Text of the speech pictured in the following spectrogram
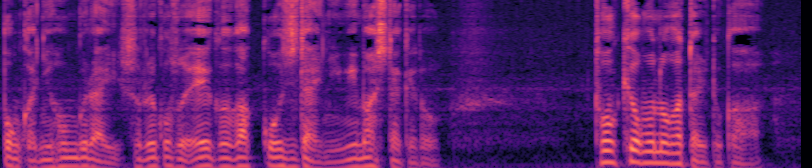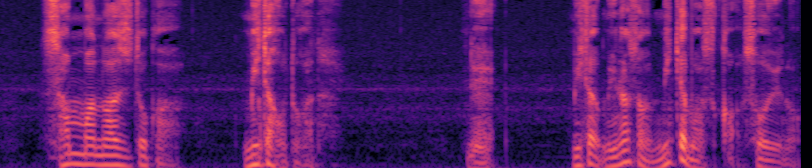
本か2本ぐらい、それこそ映画学校時代に見ましたけど、東京物語とか、さんまの味とか、見たことがない。ね。見た、皆さん見てますか？そういうの。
